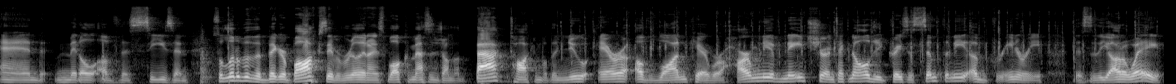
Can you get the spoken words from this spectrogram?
and middle of the season. So a little bit of a bigger box. They have a really nice welcome message on the back talking about the new era of lawn care where harmony of nature and technology creates a symphony of greenery. This is the OTO Way,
